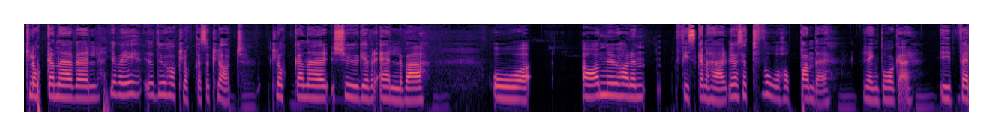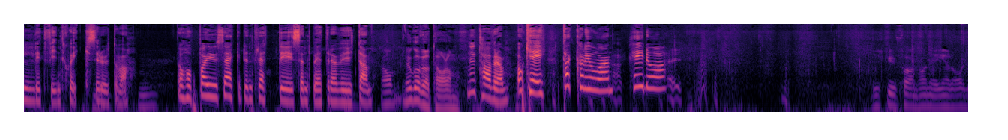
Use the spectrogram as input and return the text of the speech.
Klockan är väl, ja, vad är, ja du har klocka såklart. Mm. Klockan är 20 över 11. Mm. Och ja, nu har den fiskarna här, vi har sett två hoppande mm. regnbågar mm. i väldigt fint skick ser det ut att vara. Mm. De hoppar ju säkert en 30 centimeter över ytan. Ja, nu går vi och tar dem. Nu tar vi dem. Okej, okay. tack Carl-Johan. Hej då! Du ska ju fan ha en egen radio.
